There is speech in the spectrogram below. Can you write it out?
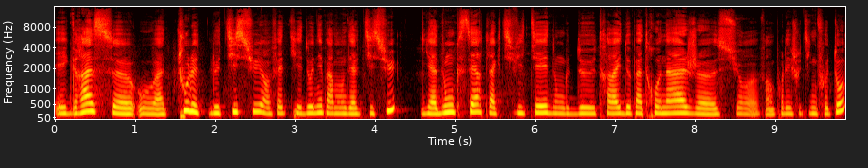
Et grâce à tout le, le, tissu en fait qui est donné par Mondial Tissu, il y a donc certes l'activité donc de travail de patronage euh, sur, euh, enfin pour les shootings photos,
